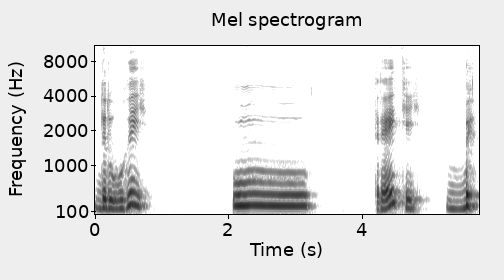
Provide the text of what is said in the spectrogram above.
Другий. У. Третій Б.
